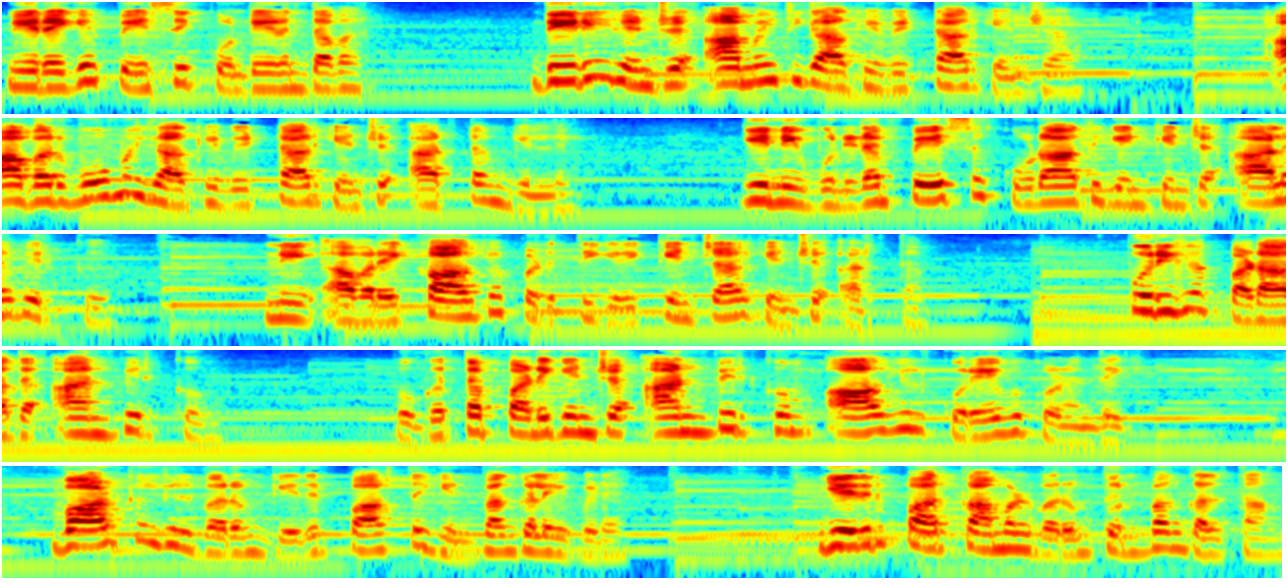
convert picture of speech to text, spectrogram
நிறைய பேசிக் கொண்டிருந்தவர் திடீரென்று அமைதியாகிவிட்டார் என்றார். அவர் ஊமையாகிவிட்டார் என்று அர்த்தம் இல்லை. இனி உன்னிடம் பேசக்கூடாது என்கின்ற அளவிற்கு நீ அவரை காயப்படுத்தி இருக்கின்றாய் என்று அர்த்தம். புரியப்படாத அன்பிற்கும் புகுத்தப்படுகின்ற அன்பிற்கும் ஆயுள் குறைவு குழந்தை. வாழ்க்கையில் வரும் எதிர்பார்த்த இன்பங்களை விட எதிர்பார்க்காமல் வரும் துன்பங்கள் தான்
